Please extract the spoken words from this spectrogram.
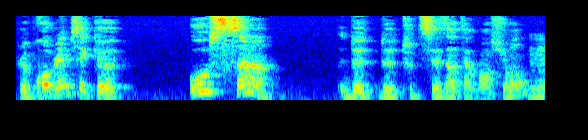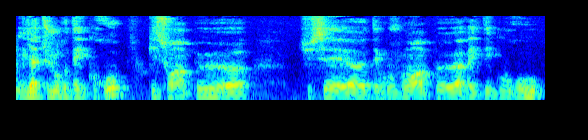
Le problème, c'est que au sein de, de toutes ces interventions, Mhm. il y a toujours des groupes qui sont un peu, euh, tu sais, euh, des mouvements un peu avec des gourous,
